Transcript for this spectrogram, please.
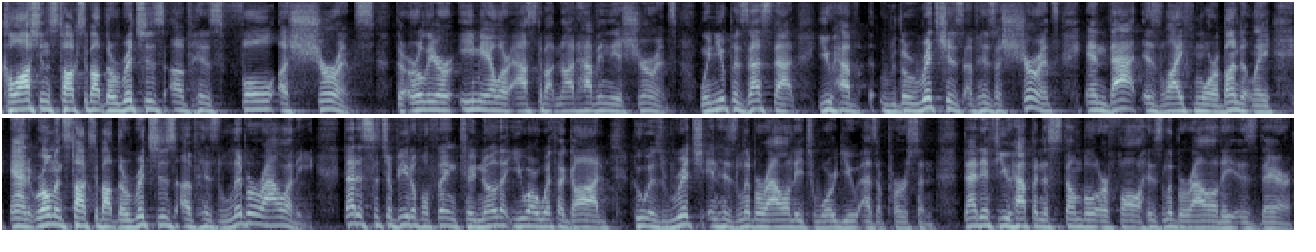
Colossians talks about the riches of his full assurance. The earlier emailer asked about not having the assurance. When you possess that, you have the riches of his assurance, and that is life more abundantly. And Romans talks about the riches of his liberality. That is such a beautiful thing to know that you are with a God who is rich in his liberality toward you as a person. That if you happen to stumble or fall, his liberality is there.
